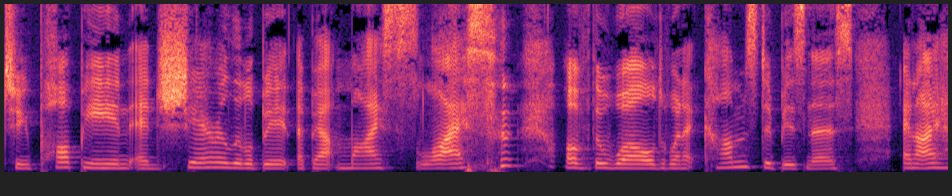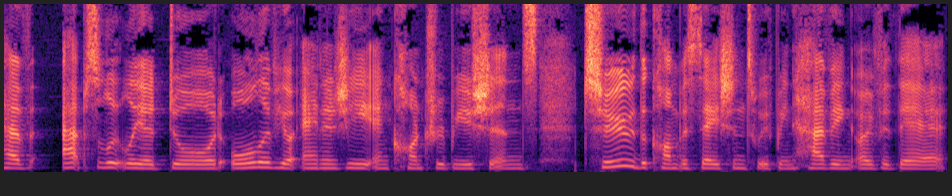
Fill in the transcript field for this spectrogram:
to pop in and share a little bit about my slice of the world when it comes to business. And I have absolutely adored all of your energy and contributions to the conversations we've been having over there.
